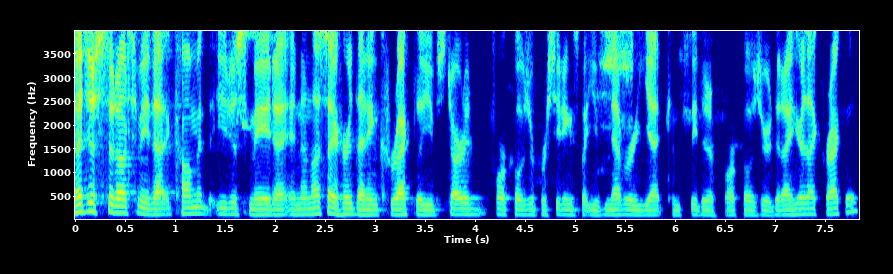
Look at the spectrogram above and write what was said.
That just stood out to me. That comment that you just made, and unless I heard that incorrectly, you've started foreclosure proceedings, but you've never yet completed a foreclosure. Did I hear that correctly?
